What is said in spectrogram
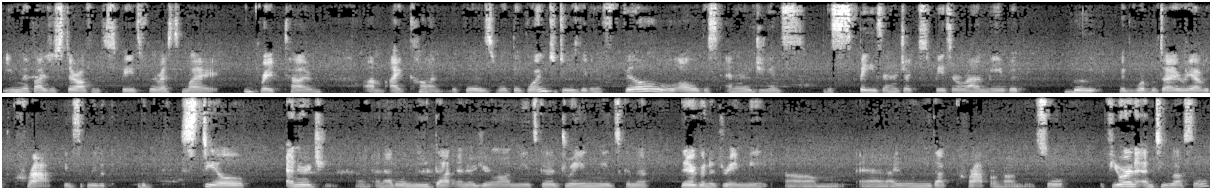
Even if I just stare off into space for the rest of my break time, um, I can't because what they're going to do is they're going to fill all this energy and the space, energetic space around me with boo, with verbal diarrhea, with crap, basically with with stale energy, right? and I don't need that energy around me. It's going to drain me. It's going to they're going to drain me, um, and I don't need that crap around me. So if you're an empty vessel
